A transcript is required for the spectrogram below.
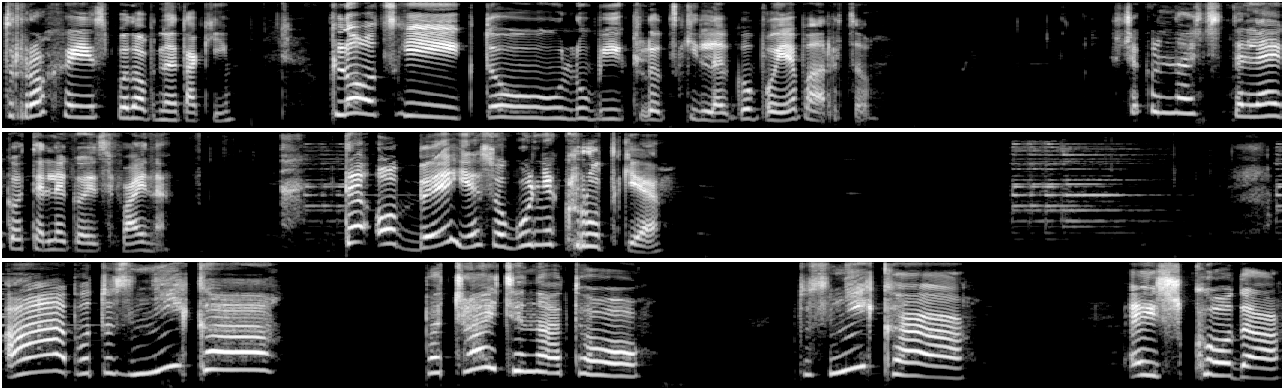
trochę jest podobny taki. Klocki! Kto lubi klocki Lego, bo ja bardzo. W szczególności te Lego, te Lego jest fajne. Oby jest ogólnie krótkie. A, bo to znika! Patrzajcie na to! To znika! Ej, szkoda!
